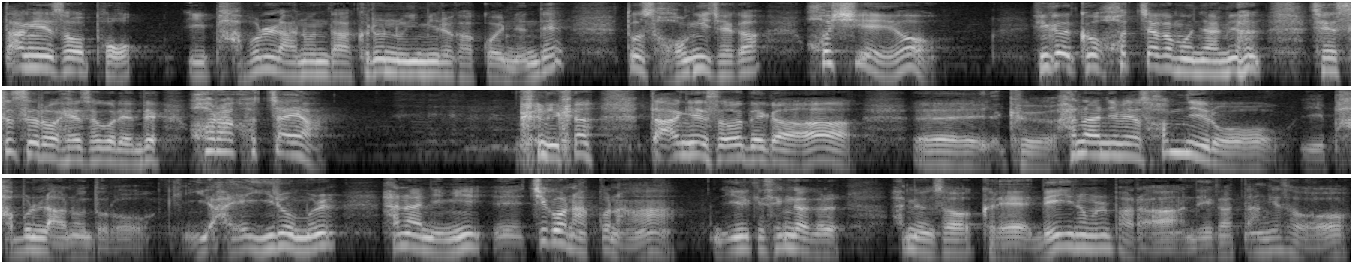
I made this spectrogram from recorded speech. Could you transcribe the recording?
땅에서 복, 이 밥을 나눈다 그런 의미를 갖고 있는데 또 성이 제가 허씨예요. 그러니까 그 허자가 뭐냐면 제 스스로 해석을 했는데 허락 허자야. 그러니까 땅에서 내가 그 하나님의 섭리로 이 밥을 나누도록 이 아예 이름을 하나님이 찍어놨구나 이렇게 생각을 하면서 그래 내 이름을 봐라 내가 땅에서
